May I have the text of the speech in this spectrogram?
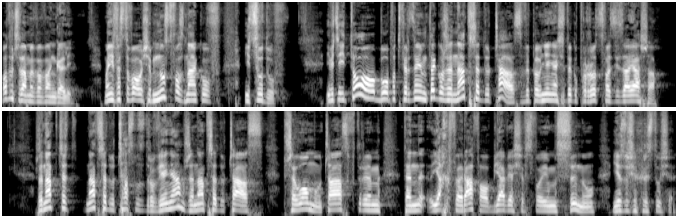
O tym czytamy w Ewangelii. Manifestowało się mnóstwo znaków i cudów. I wiecie, i to było potwierdzeniem tego, że nadszedł czas wypełnienia się tego proroctwa z Izajasza. Że nadszedł, nadszedł czas uzdrowienia, że nadszedł czas przełomu, czas, w którym ten Jahwe Rafa objawia się w swoim Synu, Jezusie Chrystusie.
